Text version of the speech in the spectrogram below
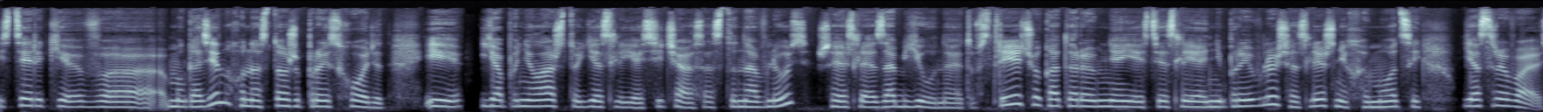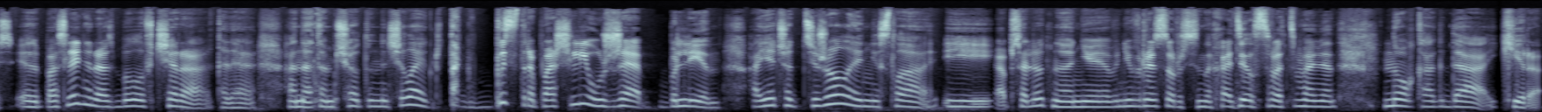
Истерики в магазинах у нас тоже происходит. И я поняла, что если я сейчас остановлюсь, что если я забью на эту встречу, которая у меня есть, если я не проявлю сейчас лишних эмоций, я срываюсь. Это последний раз было вчера, когда она там что-то начала, я говорю, так, быстро пошли уже, блин. А я что-то тяжелое несла и абсолютно не, не в ресурсе находился в этот момент. Но когда Кира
